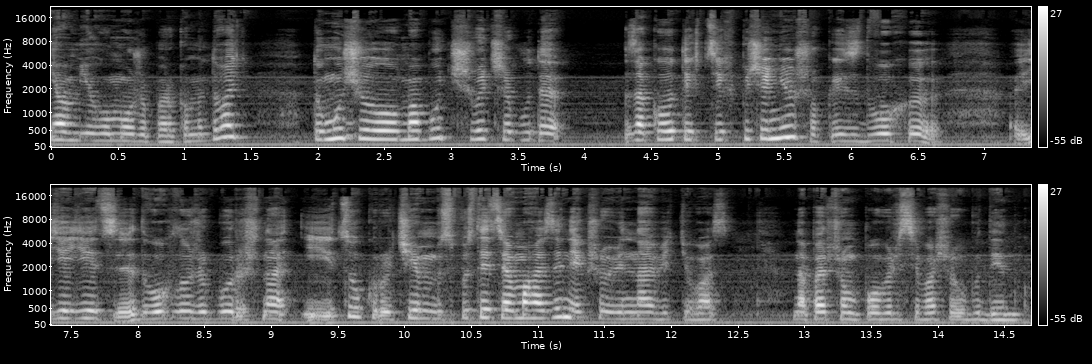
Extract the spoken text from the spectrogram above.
Я вам його можу порекомендувати, тому що, мабуть, швидше буде заколотих цих печенюшок із двох е, яєць, двох ложок борошна і цукру, чим спуститься в магазин, якщо він навіть у вас на першому поверсі вашого будинку.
